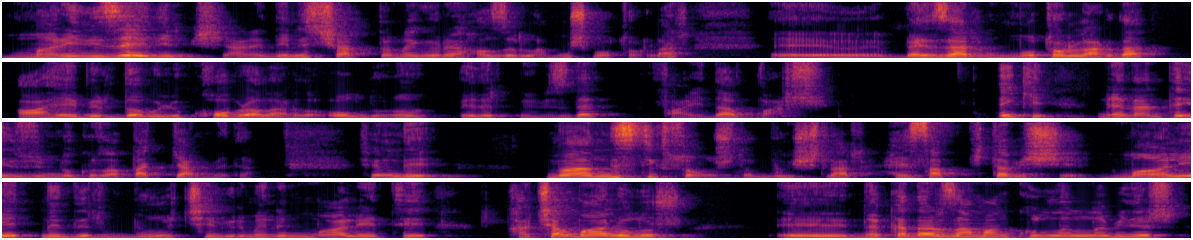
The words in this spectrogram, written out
marinize edilmiş yani deniz şartlarına göre hazırlanmış motorlar. Ee, benzer motorlar da AH1W Cobra'larda olduğunu belirtmemizde fayda var. Peki neden T129 atak gelmedi? Şimdi mühendislik sonuçta bu işler. Hesap kitap işi. Maliyet nedir? Bunu çevirmenin maliyeti kaça mal olur? Ee, ne kadar zaman kullanılabilir?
